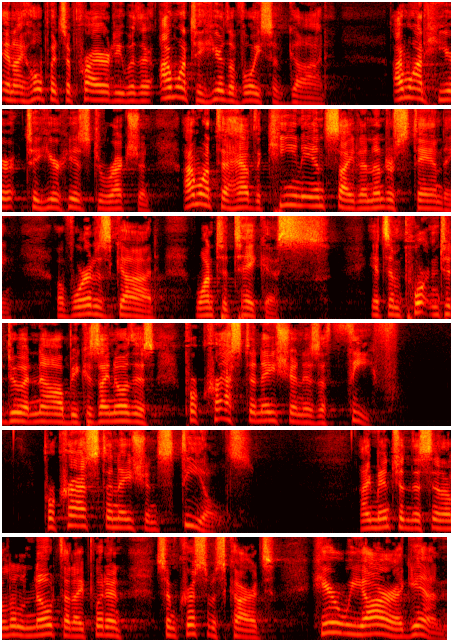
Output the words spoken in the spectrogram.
and I hope it's a priority with it. I want to hear the voice of God. I want hear, to hear his direction. I want to have the keen insight and understanding of where does God want to take us. It's important to do it now because I know this procrastination is a thief. Procrastination steals. I mentioned this in a little note that I put in some Christmas cards. Here we are again,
